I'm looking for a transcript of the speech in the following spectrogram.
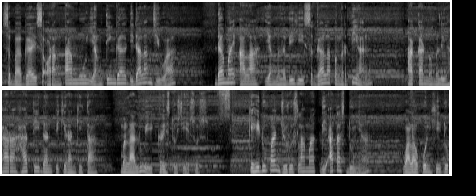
sebagai seorang tamu yang tinggal di dalam jiwa, damai Allah yang melebihi segala pengertian akan memelihara hati dan pikiran kita melalui Kristus Yesus. Kehidupan juru selamat di atas dunia, walaupun hidup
